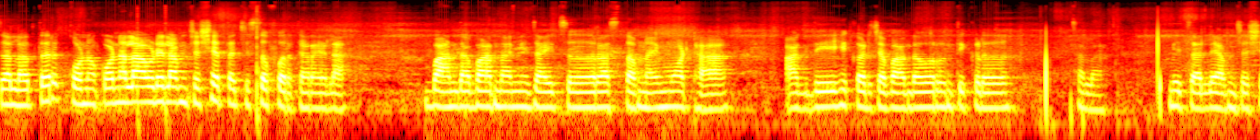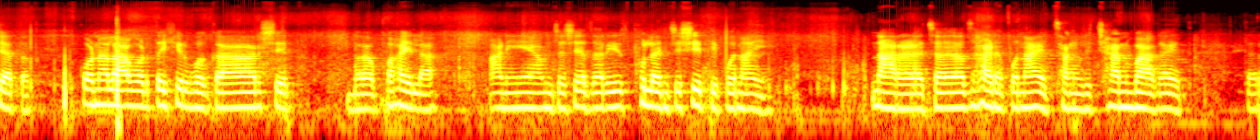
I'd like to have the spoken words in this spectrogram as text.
चला तर कोणा कोणाला आवडेल आमच्या शेताची सफर करायला? बांधा बांधाने जायचं रस्ता नाही मोठा. अगदी इकडच्या बांधावरून तिकडं. चला मी चालले आमच्या शेतात. कोणाला आवडतं हिरवंगार शेत ब पाहायला? आणि आमच्या शेजारी फुलांची शेती पण आहे. नारळाच्या झाडं पण आहेत चांगली छान बाग आहेत. तर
